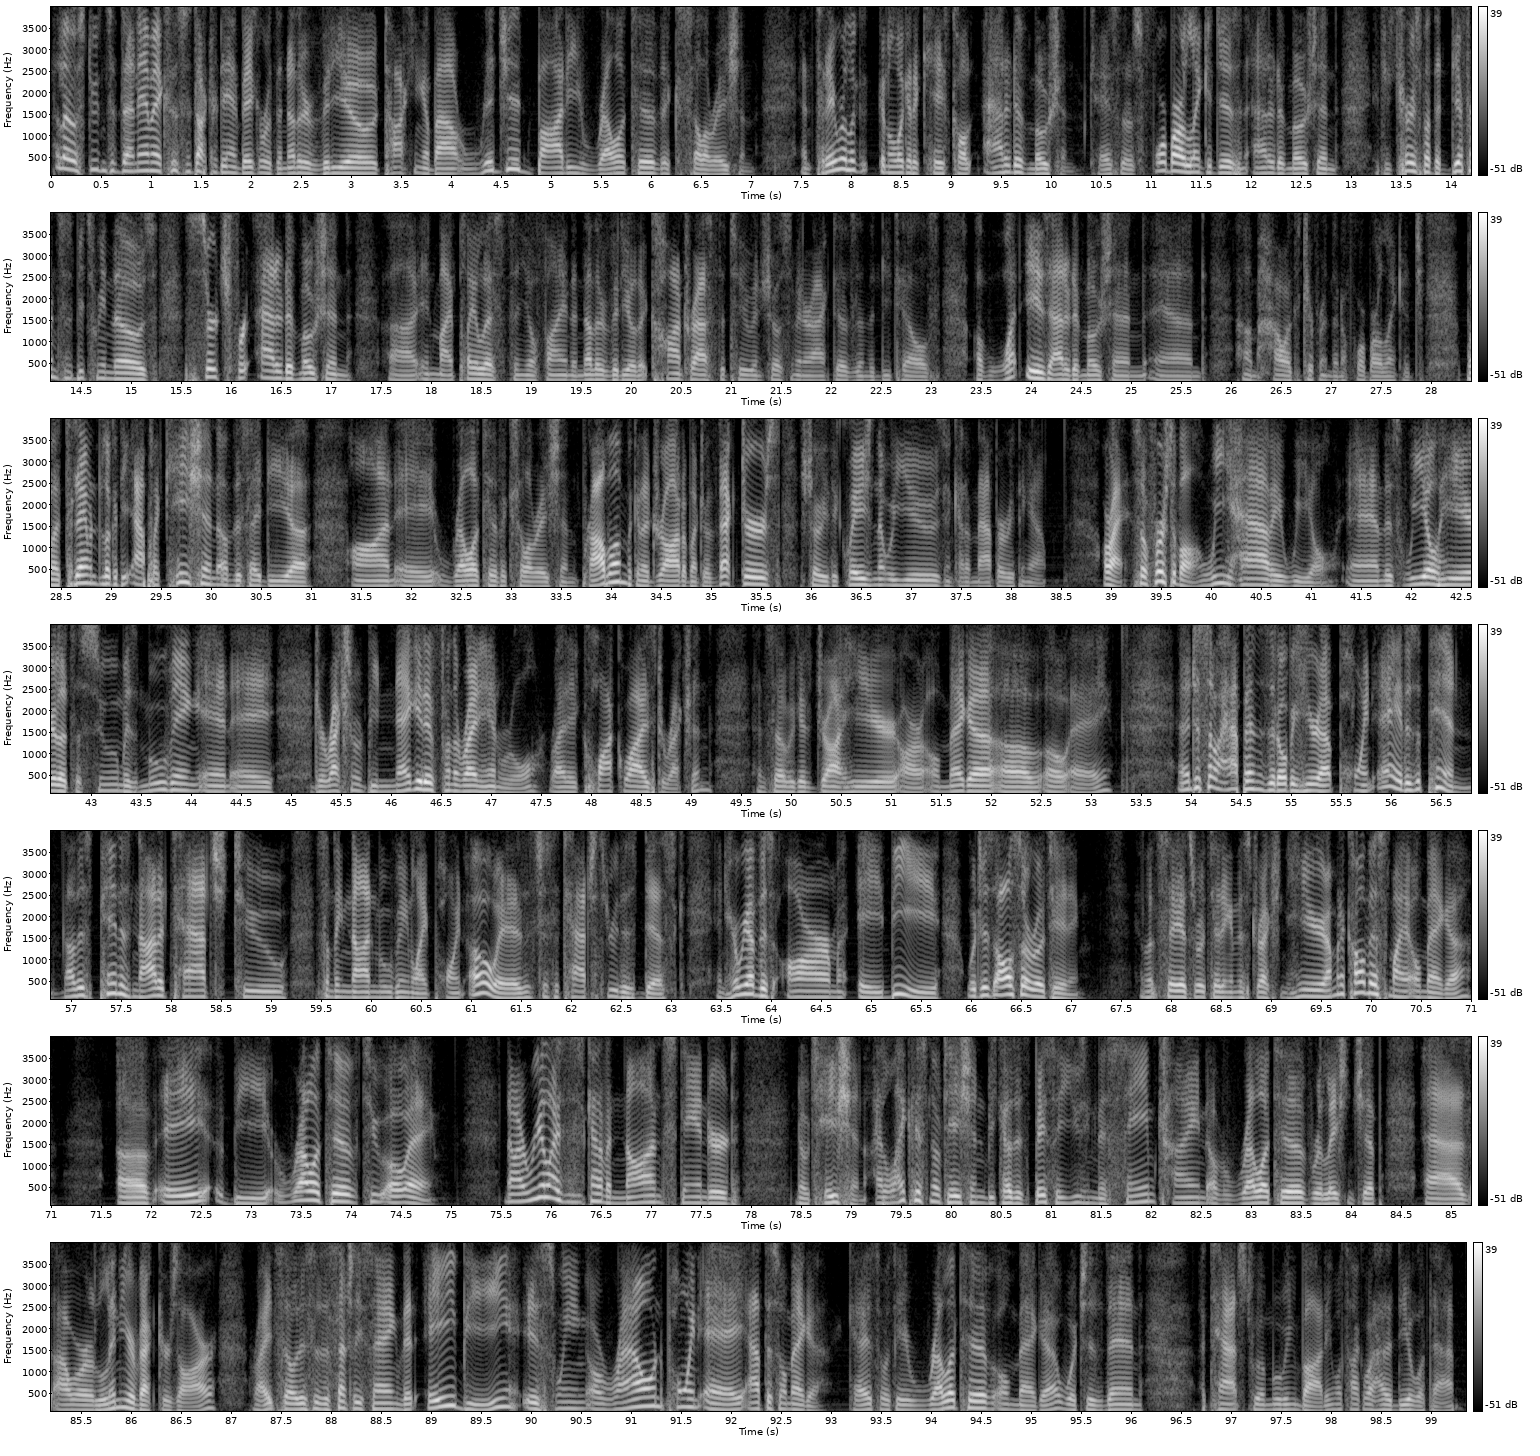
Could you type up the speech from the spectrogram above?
Hello students of dynamics, this is Dr. Dan Baker with another video talking about rigid body relative acceleration. And today we're going to look at a case called additive motion. Okay, so there's four bar linkages and additive motion. If you're curious about the differences between those, search for additive motion uh, in my playlists and you'll find another video that contrasts the two and shows some interactives and the details of what is additive motion and um, how it's different than a four bar linkage. But today I'm going to look at the application of this idea on a relative acceleration problem. Going to draw out a bunch of vectors, show you the equation that we use, and kind of map everything out. All right, so first of all, we have a wheel, and this wheel here, let's assume is moving in a direction would be negative from the right-hand rule, right, a clockwise direction. And so we could draw here our omega of OA. And it just so happens that over here at point A, there's a pin. Now this pin is not attached to something non-moving like point O is, it's just attached through this disk. And here we have this arm AB, which is also rotating. And let's say it's rotating in this direction here. I'm going to call this my omega of AB relative to OA. Now I realize this is kind of a non-standard notation. I like this notation because it's basically using the same kind of relative relationship as our linear vectors are, right? So this is essentially saying that AB is swinging around point A at this omega, okay? So it's a relative omega, which is then attached to a moving body. We'll talk about how to deal with that.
